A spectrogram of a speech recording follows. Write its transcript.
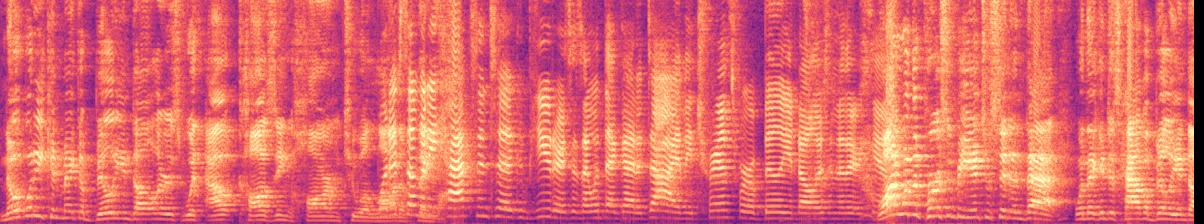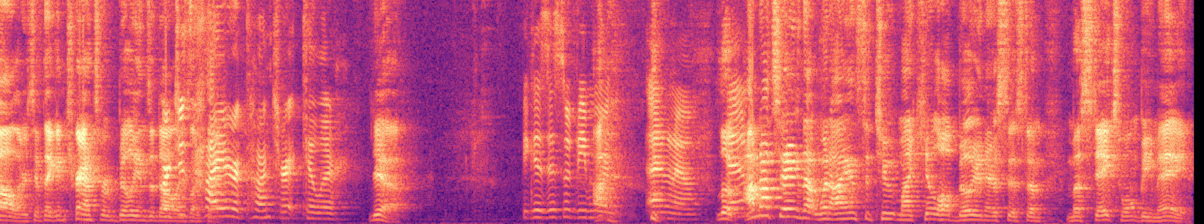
Nobody can make a billion dollars without causing harm to a lot What if of somebody things. hacks into a computer and says, I want that guy to die, and they transfer a billion dollars into their account? Why would the person be interested in that when they can just have a billion dollars if they can transfer billions of dollars? Or dollars just like hire a contract killer. Yeah. Because this would be more. I- I, don't know. Look, I'm not saying that when I institute my kill all billionaire system, mistakes won't be made.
